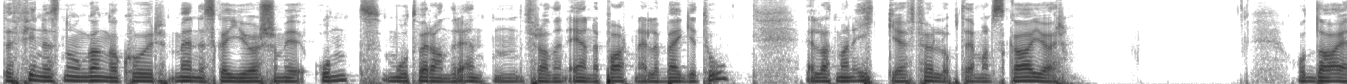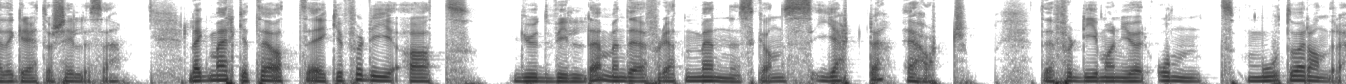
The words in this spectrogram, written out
Det finnes noen ganger hvor mennesker gjør så mye ondt mot hverandre, enten fra den ene parten eller begge to, eller at man ikke følger opp det man skal gjøre. Og da er det greit å skille seg. Legg merke til at det er ikke fordi at Gud vil det, men det er fordi at menneskenes hjerte er hardt. Det er fordi man gjør ondt mot hverandre,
